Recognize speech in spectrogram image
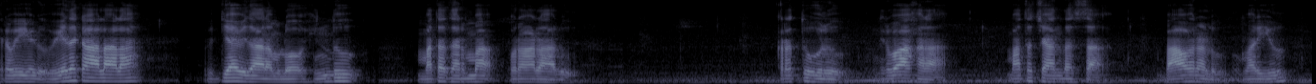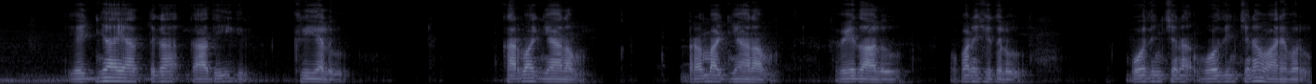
ఇరవై ఏడు వేదకాలాల విద్యా విధానంలో హిందూ మత ధర్మ పురాణాలు క్రతువులు నిర్వహణ మత ఛాందస్స భావనలు మరియు యజ్ఞయాత్గాది క్రియలు. కర్మజ్ఞానం బ్రహ్మజ్ఞానం వేదాలు ఉపనిషత్తులు బోధించిన బోధించిన వారెవరు?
